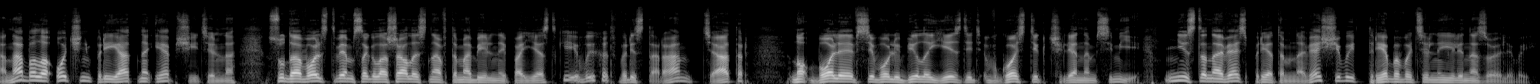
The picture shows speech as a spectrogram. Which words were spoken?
Она была очень приятна и общительна, с удовольствием соглашалась на автомобильные поездки и выход в ресторан, театр, но более всего любила ездить в гости к членам семьи, не становясь при этом навязчивой, требовательной или назойливой.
